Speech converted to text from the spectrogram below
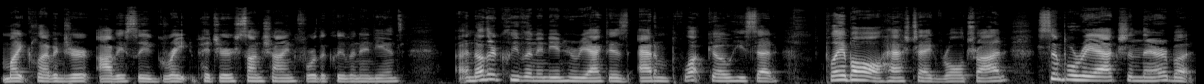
Mike Clevinger, obviously a great pitcher, sunshine for the Cleveland Indians. Another Cleveland Indian who reacted is Adam Plutko. He said, Play ball, hashtag roll tribe. Simple reaction there, but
